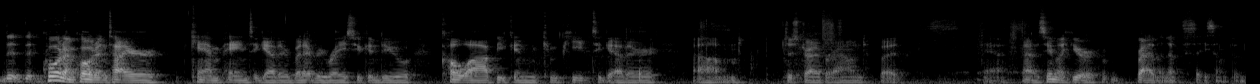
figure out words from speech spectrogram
the, the quote unquote entire campaign together, but every race you can do co-op. You can compete together, um, just drive around. But yeah, it seemed like you were rattled enough to say something.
